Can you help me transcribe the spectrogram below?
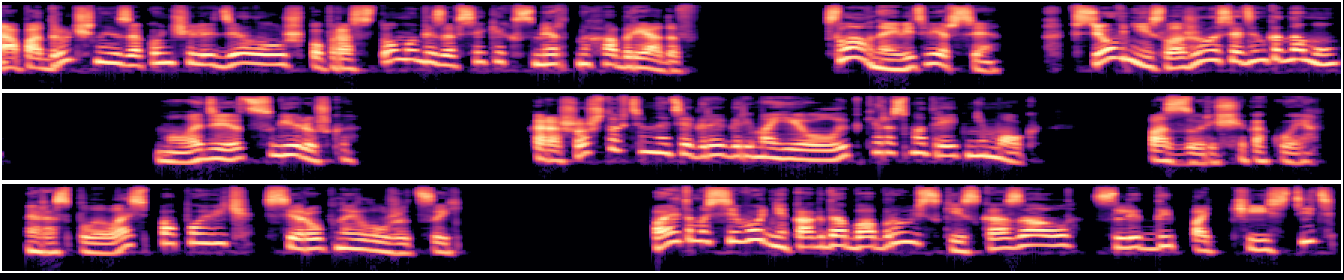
А подручные закончили дело уж по-простому, безо всяких смертных обрядов. Славная ведь версия. Все в ней сложилось один к одному». «Молодец, Гелюшка». Хорошо, что в темноте Грегори моей улыбки рассмотреть не мог. Позорище какое. Расплылась Попович сиропной лужицей. Поэтому сегодня, когда Бобруйский сказал следы подчистить,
